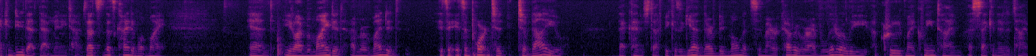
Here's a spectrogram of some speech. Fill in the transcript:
can do that that many times. That's that's kind of what my and you know i'm reminded i'm reminded it's it's important to to value that kind of stuff. Because again there have been moments in my recovery where i've literally accrued my clean time a second at a time.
